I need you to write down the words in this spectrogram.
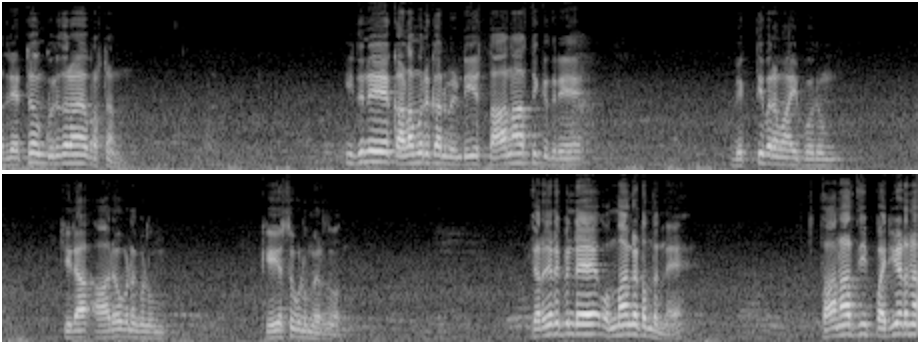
അതിലേറ്റവും ഗുരുതരമായ പ്രശ്നം ഇതിന് കളമൊരുക്കാൻ വേണ്ടി സ്ഥാനാർത്ഥിക്കെതിരെ വ്യക്തിപരമായി പോലും ചില ആരോപണങ്ങളും കേസുകളും ഉയർന്നു വന്നു. തെരഞ്ഞെടുപ്പിന്റെ ഒന്നാം ഘട്ടം തന്നെ സ്ഥാനാർത്ഥി പര്യടന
